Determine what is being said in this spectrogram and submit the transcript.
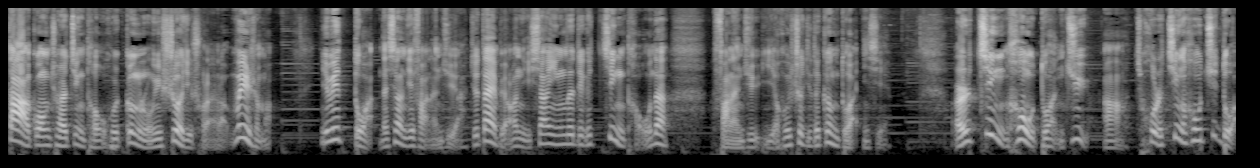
大光圈镜头会更容易设计出来了。为什么？因为短的相机法兰距啊，就代表你相应的这个镜头的法兰距也会设计的更短一些。而镜后短距啊，或者镜后距短，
